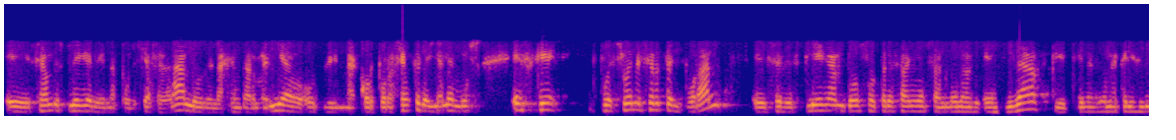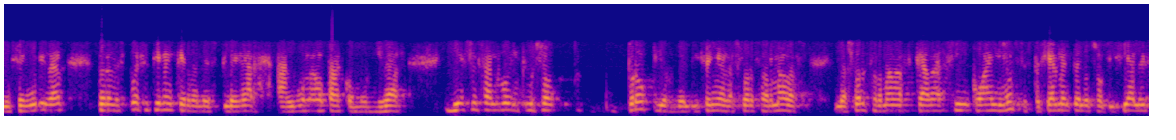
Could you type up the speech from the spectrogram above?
eh, sea un despliegue de la Policía Federal o de la Gendarmería o de la corporación que le llamemos, es que pues suele ser temporal, eh, se despliegan dos o tres años alguna entidad que tiene alguna crisis de inseguridad, pero después se tienen que redesplegar a alguna otra comunidad y eso es algo incluso propio del diseño de las Fuerzas Armadas. Las Fuerzas Armadas cada cinco años, especialmente los oficiales,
